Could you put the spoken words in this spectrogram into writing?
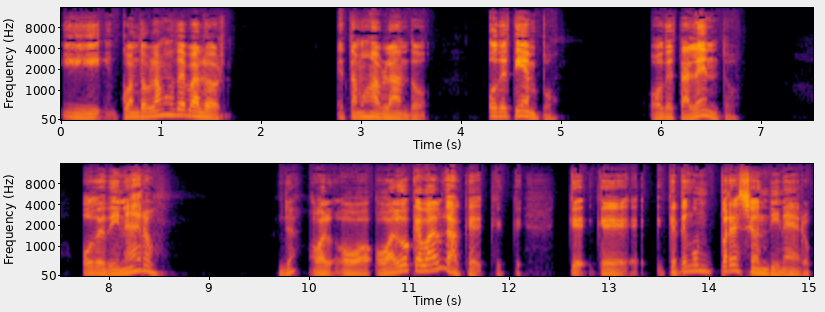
Y cuando hablamos de valor, estamos hablando o de tiempo, o de talento, o de dinero ¿Ya? O, algo que valga, que, que, que, que tenga un precio en dinero.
